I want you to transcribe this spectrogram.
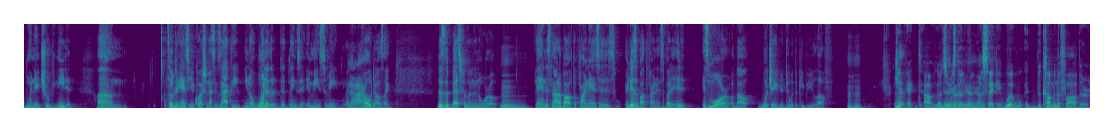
when they truly need it. Um, so to answer your question, that's exactly you know one of the, the things that it means to me. And when I heard it, I was like, this is the best feeling in the world. Mm. And it's not about the finances. It is about the finances, but it's more about what you're able to do with the people you love. Mm-hmm. Can- I, I just Yeah, want to ahead, stop for ahead, go one ahead. second. What, what becoming a father?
